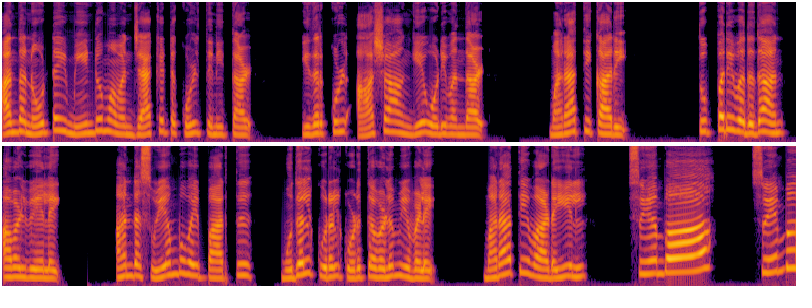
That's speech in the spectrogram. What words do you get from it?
அந்த நோட்டை மீண்டும் அவன் ஜாக்கெட்டுக்குள் திணித்தாள். இதற்குள் ஆஷா அங்கே ஓடிவந்தாள். மராத்திக்காரி துப்பறிவதுதான் அவள் வேலை. அந்த சுயம்புவை பார்த்து முதல் குரல் கொடுத்தவளும் இவளே. மராத்தி வாடையில் சுயம்பா சுயம்பு!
